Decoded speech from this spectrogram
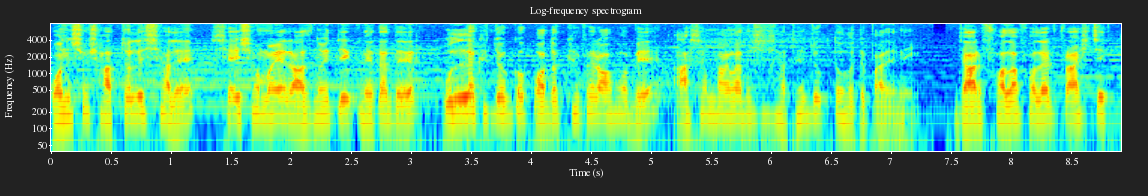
উনিশশো সাতচল্লিশ সালে সেই সময়ে রাজনৈতিক নেতাদের উল্লেখযোগ্য পদক্ষেপের অভাবে আসাম বাংলাদেশের সাথে যুক্ত হতে পারেনি, যার ফলাফলের প্রায়শ্চিত্ত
